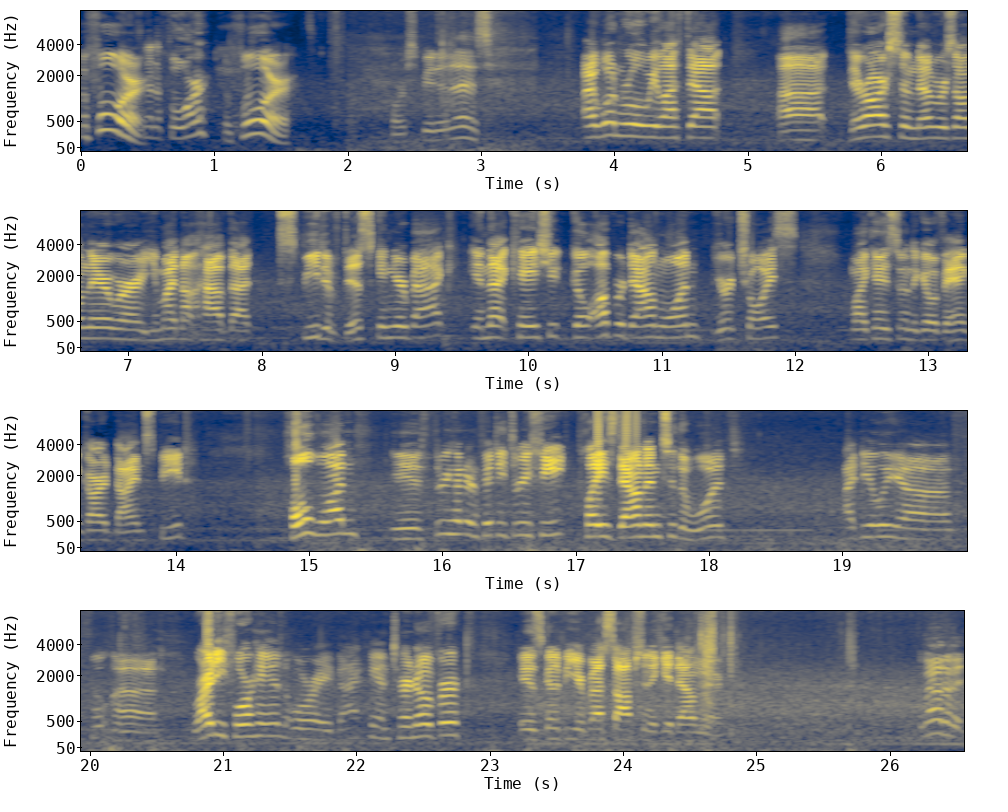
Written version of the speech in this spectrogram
A four. Is that a four? A four. Four speed it is. All right, one rule we left out. Uh, there are some numbers on there where you might not have that speed of disc in your bag. In that case, you can go up or down one, your choice. In my case, I'm gonna go Vanguard nine speed. Hole one is 353 feet, plays down into the woods. Ideally, a uh, uh, righty forehand or a backhand turnover is gonna be your best option to get down there. Come out of it.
